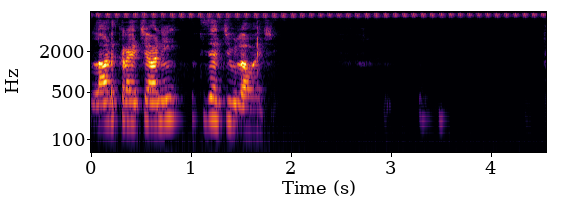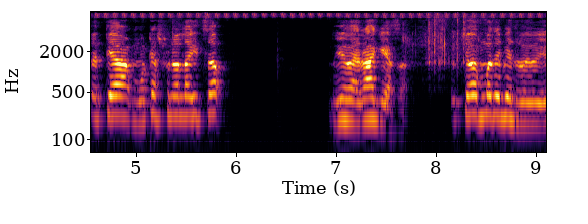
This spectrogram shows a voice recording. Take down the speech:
लाड करायचे आणि तिचा जीव लावायचे. तर त्या मोठ्या सुनाला हिचा हे राग यायचा. तिच्यावर म्हणजे मतभेद व्हावे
